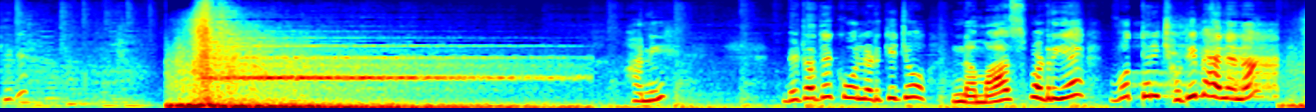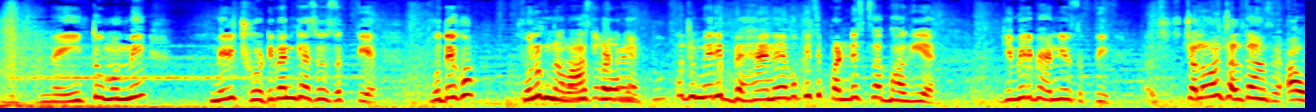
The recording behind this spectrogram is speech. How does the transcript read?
ठीक है? हनी बेटा देख वो लड़की जो नमाज़ पढ़ रही है वो तेरी छोटी बहन है ना? नहीं तो मम्मी मेरी छोटी बहन कैसे हो सकती है? वो देखो वो लोग नमाज़ पढ़ रहे हैं और जो मेरी बहन है वो किसी पंडित के साथ भागी है। ये मेरी बहन नहीं हो सकती। चलो ना चलते हैं यहाँ से। आओ।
